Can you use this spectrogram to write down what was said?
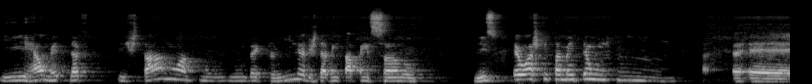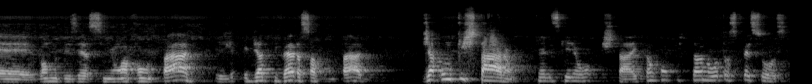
e realmente deve estar numa, num declínio, eles devem estar pensando nisso. Eu acho que também tem um, um é, é, vamos dizer assim, uma vontade, eles já tiveram essa vontade, já conquistaram quem eles queriam conquistar, e estão conquistando outras pessoas.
